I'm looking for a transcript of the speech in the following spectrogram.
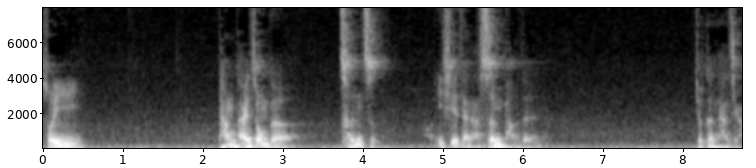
所以，唐太宗的臣子，一些在他身旁的人，就跟他讲：“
